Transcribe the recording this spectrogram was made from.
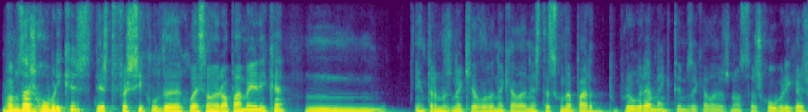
Vamos às rubricas deste fascículo da coleção Europa-América. Hum, entramos naquela, naquela, nesta segunda parte do programa em que temos aquelas nossas rubricas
